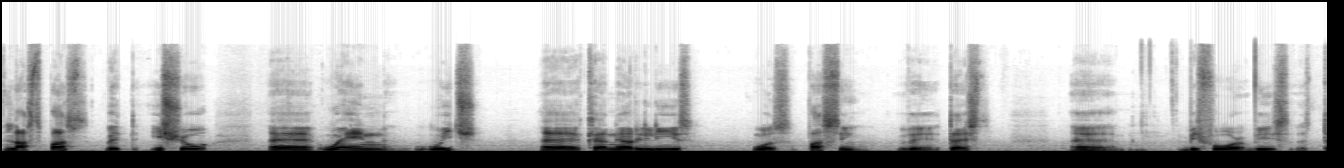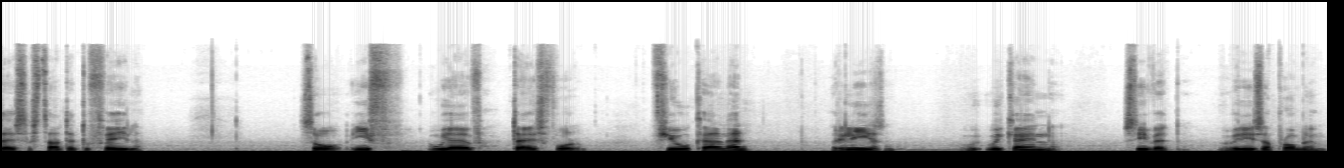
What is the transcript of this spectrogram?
last pass that issue uh, when which uh, kernel release was passing the test uh, before this test started to fail. So if we have test for few kernel release we can see that there is a problem.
